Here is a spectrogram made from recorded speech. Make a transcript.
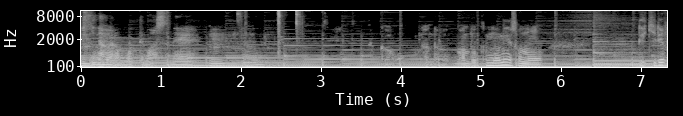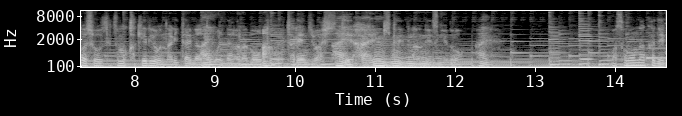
聞きながら思ってましたね。うん。うんまあ、僕もねそのできれば小説も書けるようになりたいなと思いながらノートもチャレンジはして、はい。うん来てたんですけど、はい。まあ、その中で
